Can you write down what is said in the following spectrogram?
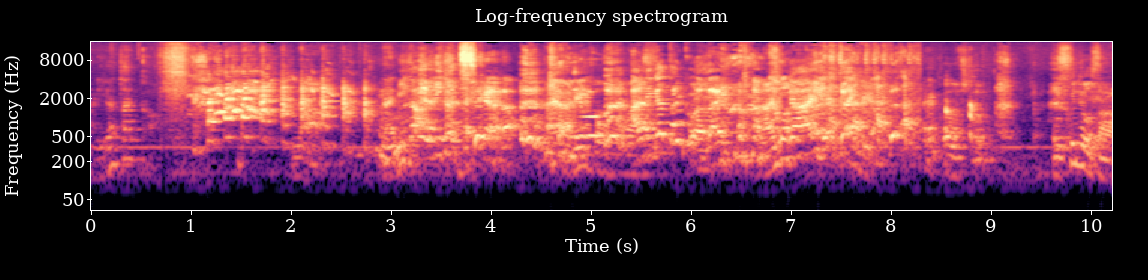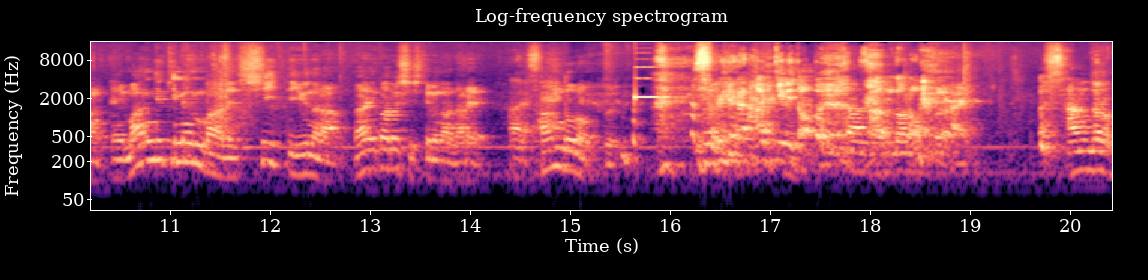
ありがたいか。なあ何がありがたい？せやな。何もありがたくはない。何がありがたいんだえこの人。え九条さんえ万劇メンバーで C って言うならライバル視してるのは誰、はい。サンドロップ。すげえなはっきりと。サンドロップ。はい。サンドロッ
